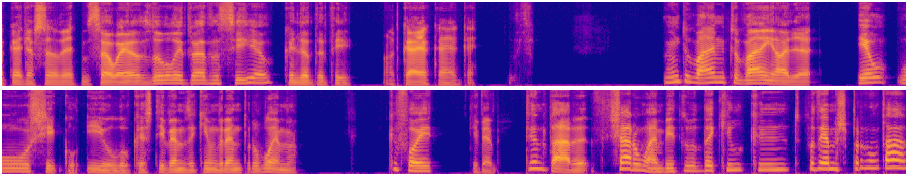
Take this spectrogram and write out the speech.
ok, já estou a ver. O céu é azul e tu és o CEO, calhou-te a ti. Ok, ok, ok. Muito bem, muito bem. Olha, eu, o Chico e o Lucas tivemos aqui um grande problema, que foi Tivemos. tentar fechar o âmbito daquilo que te podemos perguntar,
